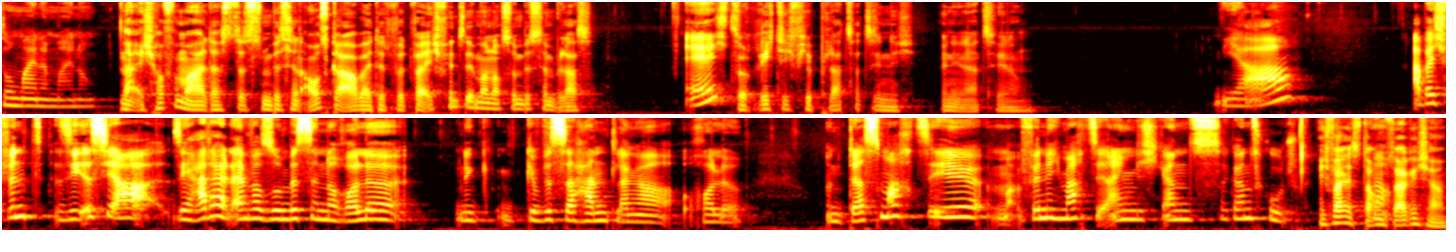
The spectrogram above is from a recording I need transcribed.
So meine Meinung. Na, ich hoffe mal, dass das ein bisschen ausgearbeitet wird, weil ich finde sie immer noch so ein bisschen blass. Echt? So richtig viel Platz hat sie nicht in den Erzählungen. Ja. Aber ich finde, sie ist ja, sie hat halt einfach so ein bisschen eine Rolle, eine gewisse Handlanger-Rolle. Und das macht sie, finde ich, macht sie eigentlich ganz, ganz gut. Ich weiß, darum Ja. sage ich ja.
